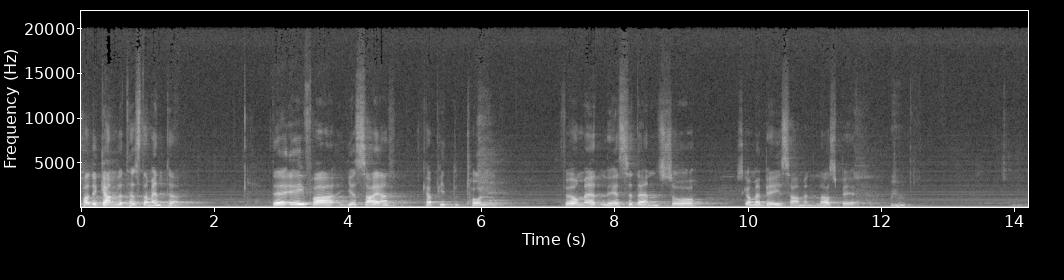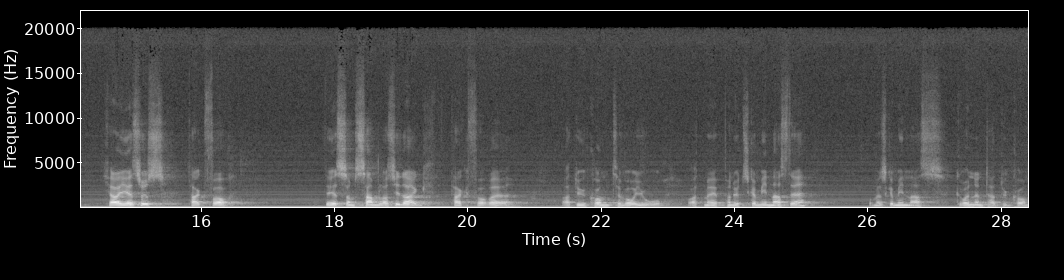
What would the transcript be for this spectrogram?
fra Det gamle testamentet. Det er fra Jesaja kapittel 12. Før vi leser den, så skal vi be sammen. La oss be. Kjære Jesus, takk for det som samler oss i dag. Takk for eh, at du kom til vår jord, og at vi på nytt skal minnes det. Og vi skal minnes grunnen til at du kom.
